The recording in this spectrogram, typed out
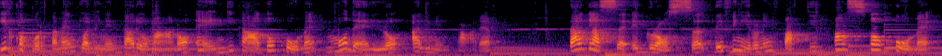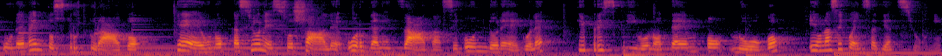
il comportamento alimentare umano è indicato come modello alimentare. Douglas e Gross definirono infatti il pasto come un evento strutturato, che è un'occasione sociale organizzata secondo regole che prescrivono tempo, luogo e una sequenza di azioni.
